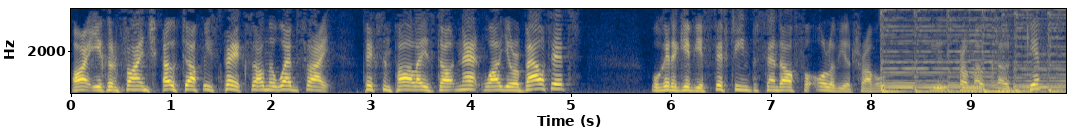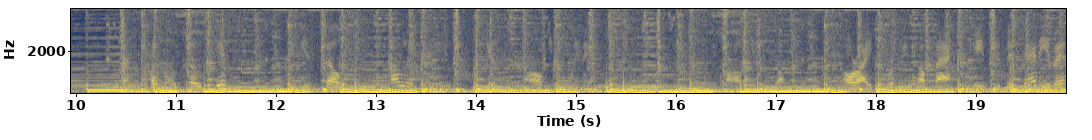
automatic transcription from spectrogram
All right, you can find Joe Duffy's picks on the website picksandparlays.net. While you're about it, we're going to give you 15% off for all of your troubles. Use promo code GIFT. That's promo code GIFT. Give yourself holiday gift of winning. All right, when we come back, in case you missed any of it,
